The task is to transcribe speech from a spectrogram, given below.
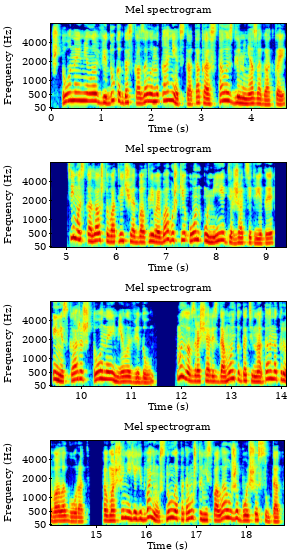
Что она имела в виду, когда сказала «наконец-то», так и осталось для меня загадкой. Тима сказал, что в отличие от болтливой бабушки, он умеет держать секреты, и не скажет, что она имела в виду. Мы возвращались домой, когда темнота накрывала город. В машине я едва не уснула, потому что не спала уже больше суток.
